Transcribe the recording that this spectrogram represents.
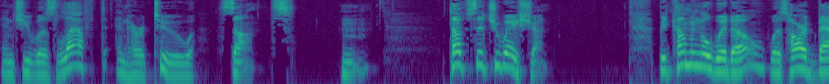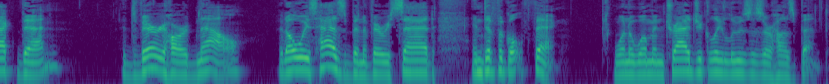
and she was left and her two sons. Hmm. Tough situation. Becoming a widow was hard back then. It's very hard now. It always has been a very sad and difficult thing when a woman tragically loses her husband.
